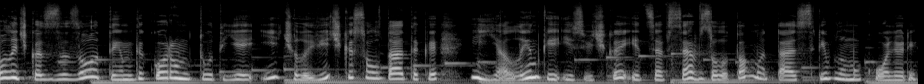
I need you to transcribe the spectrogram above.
Поличка з золотим декором. Тут є і чоловічки-солдатики, і ялинки, і свічки, і це все в золотому та сріблому кольорі.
